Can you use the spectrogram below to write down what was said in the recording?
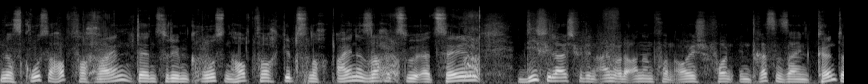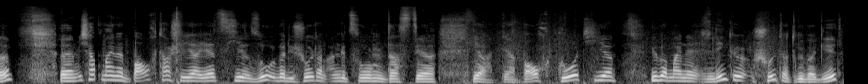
in das große Hauptfach rein, denn zu dem großen Hauptfach gibt es noch eine Sache zu erzählen, die vielleicht für den einen oder anderen von euch von Interesse sein könnte. Ähm, ich habe meine Bauchtasche ja jetzt hier so über die Schultern angezogen, dass der, ja, der Bauchgurt hier über meine linke Schulter drüber geht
